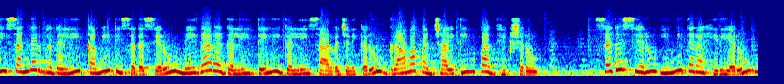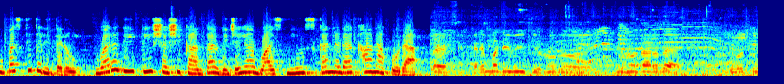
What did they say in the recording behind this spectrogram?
ಈ ಸಂದರ್ಭದಲ್ಲಿ ಕಮಿಟಿ ಸದಸ್ಯರು ಮೇದಾರ ಗಲ್ಲಿ ತೇಲಿಗಲ್ಲಿ ಸಾರ್ವಜನಿಕರು, ಗ್ರಾಮ ಪಂಚಾಯಿತಿ ಉಪಾಧ್ಯಕ್ಷರು. ಸದಸ್ಯರು ಇನ್ನಿತರ ಹಿರಿಯರು ಉಪಸ್ಥಿತರಿದ್ದರು. ವರದಿ T. Shashikanta, Vijaya Voice News, Kannada, Khanapur. Karemmadevi ಜೀರ್ಣೋದ ಜೀರ್ಣೋದ್ಧಾರದ ಇವತ್ತು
